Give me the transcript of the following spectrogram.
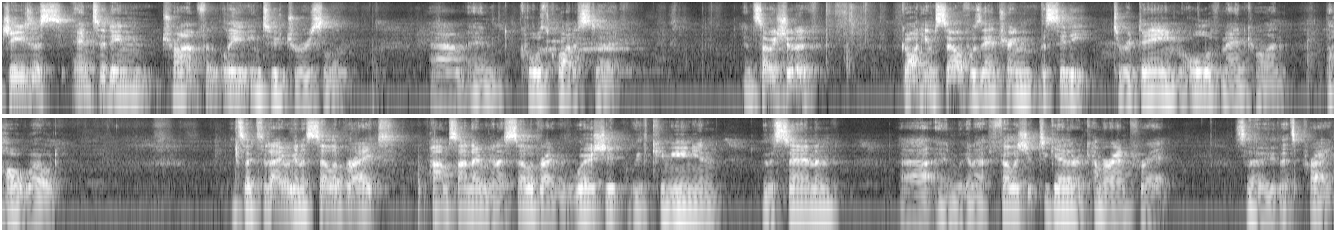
Jesus entered in triumphantly into Jerusalem um, and caused quite a stir. And so he should have. God Himself was entering the city to redeem all of mankind, the whole world. And so today we're going to celebrate Palm Sunday, we're going to celebrate with worship, with communion, with a sermon, uh, and we're going to fellowship together and come around prayer. So let's pray.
